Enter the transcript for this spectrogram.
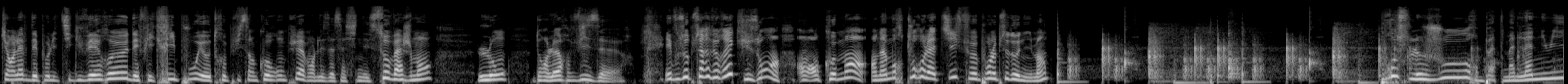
qui enlève des politiques véreux, des flics ripoux et autres puissants corrompus avant de les assassiner sauvagement, l'ont dans leur viseur. Et vous observerez qu'ils ont en, commun un amour tout relatif pour le pseudonyme. Hein. Bruce le jour, Batman la nuit,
